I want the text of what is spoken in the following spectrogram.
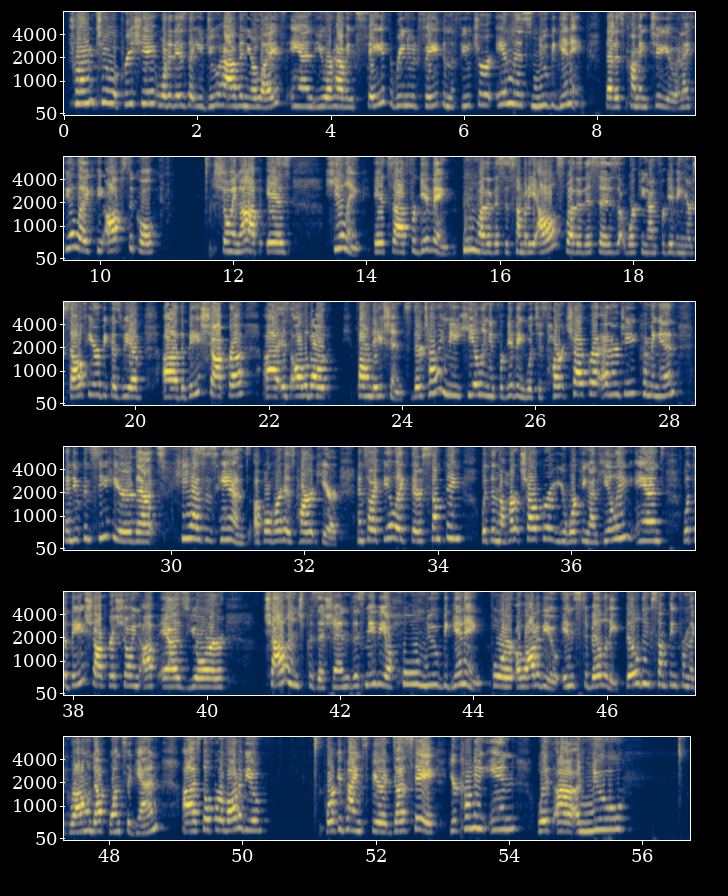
trying to appreciate what it is that you do have in your life and you are having faith, renewed faith in the future in this new beginning that is coming to you. And I feel like the obstacle showing up is healing. It's uh, forgiving, whether this is somebody else, whether this is working on forgiving yourself here, because we have uh, the base chakra uh, is all about foundations. They're telling me healing and forgiving, which is heart chakra energy coming in. And you can see here that he has his hands up over his heart here. And so I feel like there's something within the heart chakra you're working on healing. And with the base chakra showing up as your challenge position, this may be a whole new beginning for a lot of you. Instability, building something from the ground up once again. Uh, so for a lot of you, Porcupine Spirit does say you're coming in with uh, a new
